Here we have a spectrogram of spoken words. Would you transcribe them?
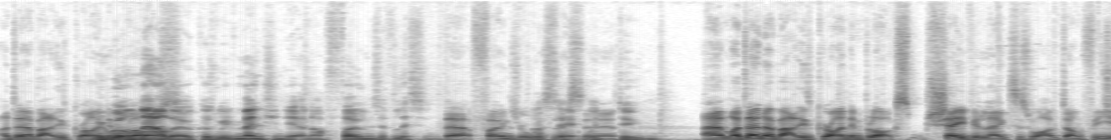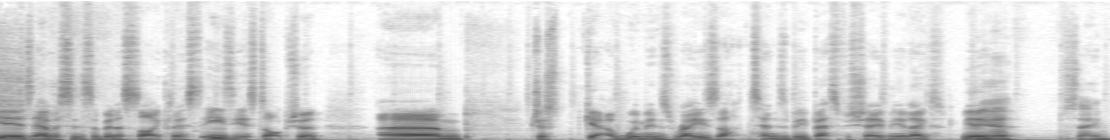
I don't know about these grinding. Blocks. We will blocks. now, though, because we've mentioned it and our phones have listened. Their phones are always That's it, listening. we're doomed. Um, I don't know about these grinding blocks. Shave your legs is what I've done for years, ever since I've been a cyclist. Easiest option. Um, just get a women's razor. Tends to be best for shaving your legs. You? Yeah, same.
